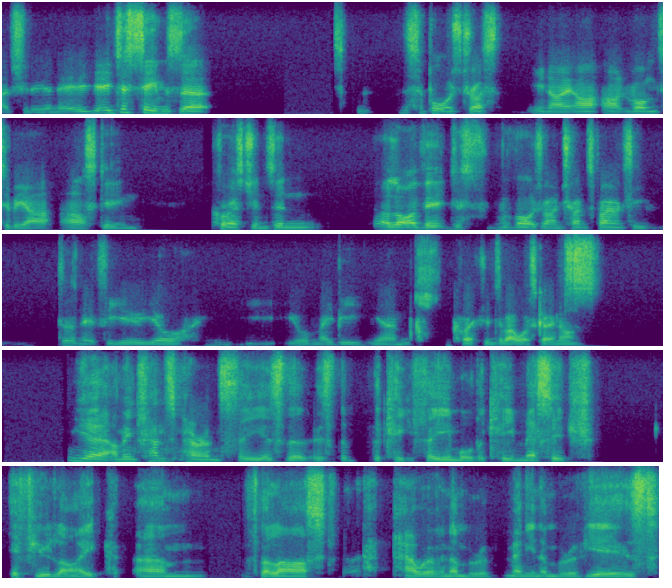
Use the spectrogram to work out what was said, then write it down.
actually. And it, it just seems that the supporters trust, you know, aren't, aren't wrong to be asking questions. And a lot of it just revolves around transparency, doesn't it? For you, your your maybe um, questions about what's going on. Yeah, I mean, transparency is the is the, the key theme or the key message, if you like. Um, for the last however number of many number of years,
